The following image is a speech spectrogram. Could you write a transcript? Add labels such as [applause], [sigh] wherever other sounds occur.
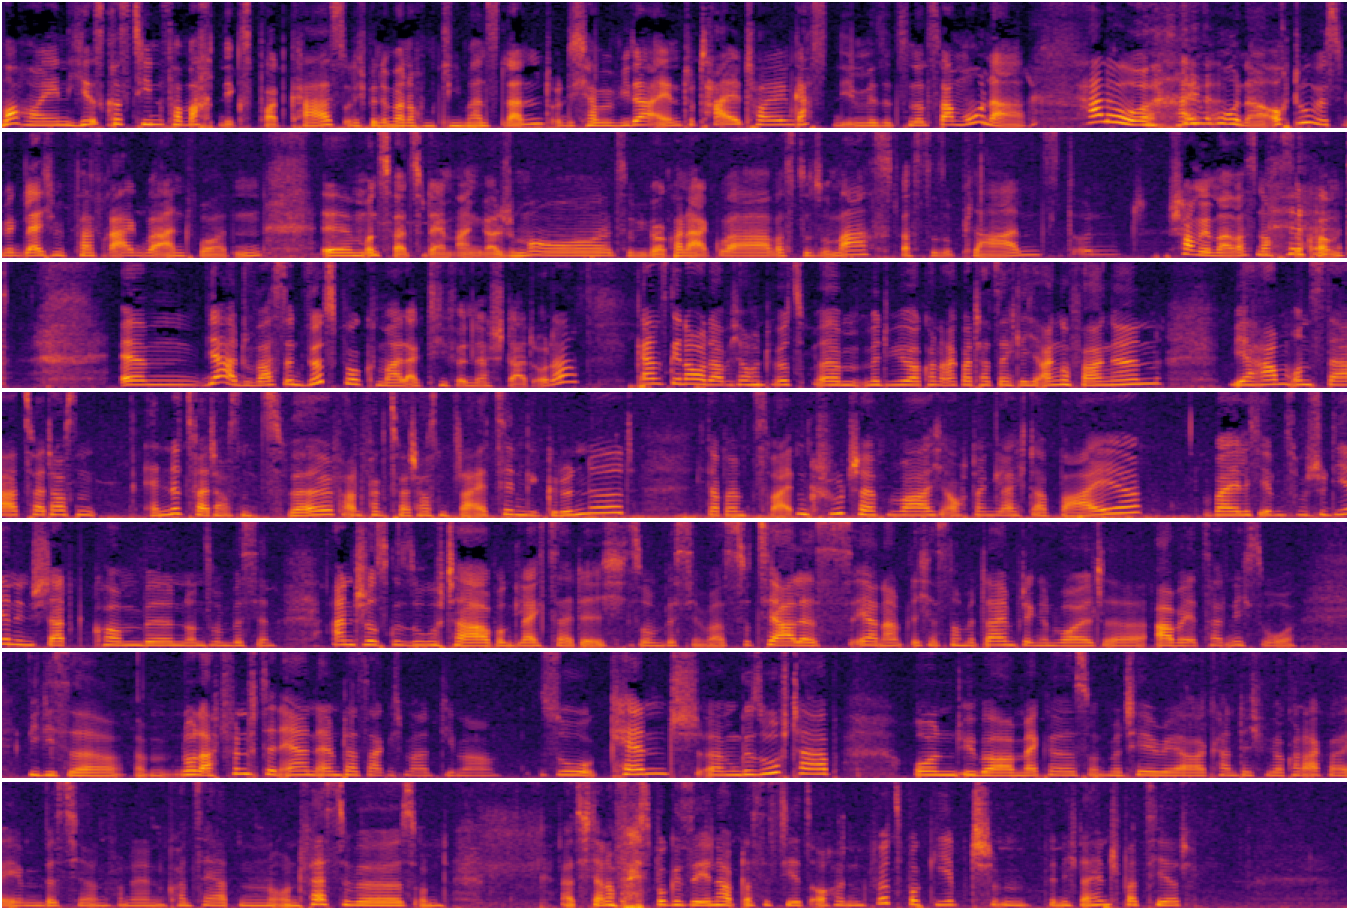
Moin, hier ist Christine vom Macht nix Podcast und ich bin immer noch im Klimansland und ich habe wieder einen total tollen Gast neben mir sitzen und zwar Mona. Hallo. Hi Mona, auch du wirst mir gleich ein paar Fragen beantworten ähm, und zwar zu deinem Engagement, zu Viva Con Agua, was du so machst, was du so planst und schauen wir mal, was noch so kommt. [laughs] Ähm, ja, du warst in Würzburg mal aktiv in der Stadt, oder? Ganz genau, da habe ich auch mit, Würz, ähm, mit Viva Con Agua tatsächlich angefangen. Wir haben uns da 2000 Ende 2012, Anfang 2013 gegründet. Ich glaube, beim zweiten Crew-Treffen war ich auch dann gleich dabei, weil ich eben zum Studieren in die Stadt gekommen bin und so ein bisschen Anschluss gesucht habe und gleichzeitig so ein bisschen was Soziales, Ehrenamtliches noch mit reinbringen wollte. Aber jetzt halt nicht so wie diese ähm, 0815 Ehrenämter, sag ich mal, die man so kennt, ähm, gesucht habe. Und über Meckes und Materia kannte ich Viva Con Aqua eben ein bisschen von den Konzerten und Festivals und als ich dann auf Facebook gesehen habe, dass es die jetzt auch in Würzburg gibt, bin ich dahin spaziert.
